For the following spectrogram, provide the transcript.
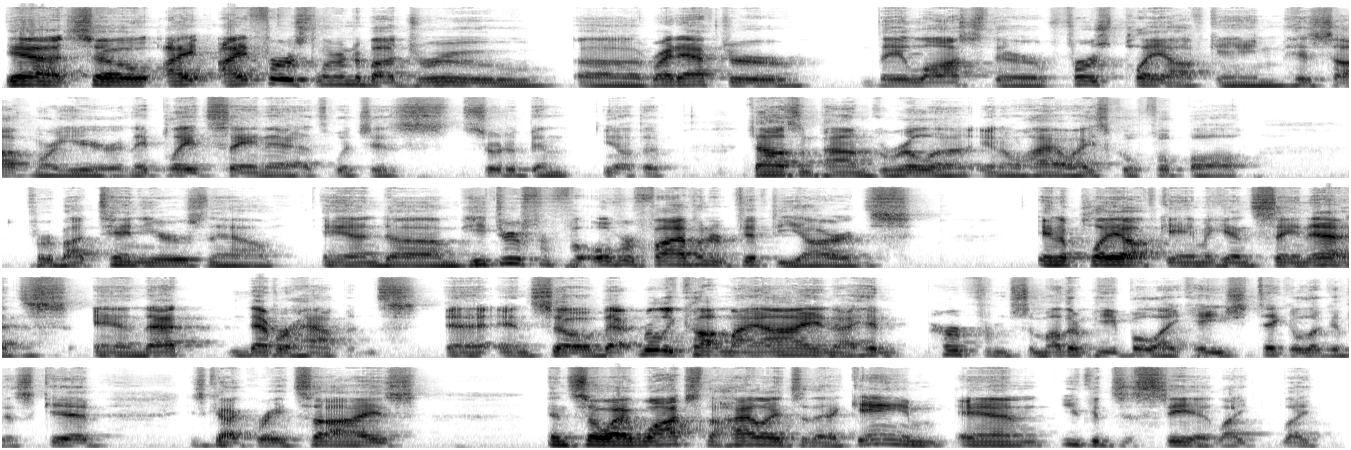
Yeah, so I, I first learned about Drew uh, right after they lost their first playoff game his sophomore year, and they played St. Ed's, which has sort of been you know the thousand pound gorilla in Ohio high school football for about ten years now. And um, he threw for over 550 yards in a playoff game against St. Ed's, and that never happens. And, and so that really caught my eye. And I had heard from some other people like, "Hey, you should take a look at this kid. He's got great size." And so I watched the highlights of that game, and you could just see it, like like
